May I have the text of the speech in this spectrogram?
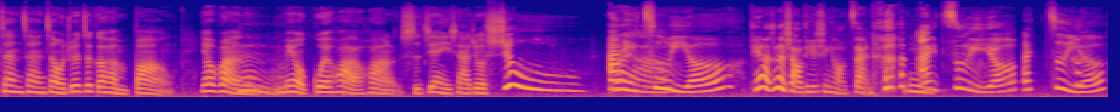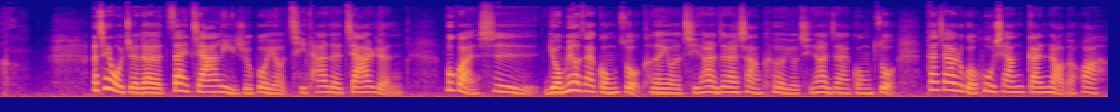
赞赞赞！我觉得这个很棒，要不然没有规划的话，时间一下就咻。爱注意哦！天啊，这个小提醒好赞！爱注意哦，爱注意哦。而且我觉得在家里如果有其他的家人。不管是有没有在工作，可能有其他人正在上课，有其他人正在工作，大家如果互相干扰的话，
